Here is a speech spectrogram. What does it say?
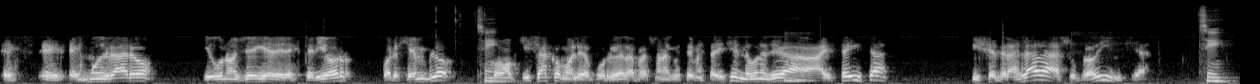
Es, es, muy raro que uno llegue del exterior, por ejemplo, como quizás como le ocurrió a la persona que usted me está diciendo, uno llega a Ezeiza y se traslada a su provincia. Sí.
